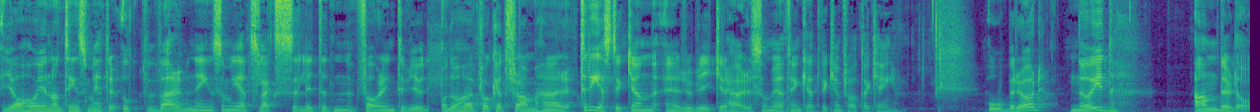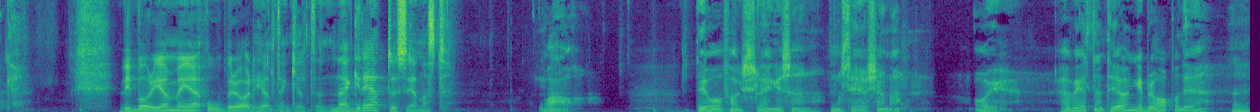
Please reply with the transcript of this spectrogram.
Jag har ju någonting som heter uppvärvning som är ett slags liten förintervju. Och då har jag plockat fram här tre stycken eh, rubriker här som jag tänker att vi kan prata kring. Oberörd, nöjd, underdog. Vi börjar med oberörd helt enkelt. När grät du senast? Wow. Det var faktiskt länge sedan, måste jag erkänna. Oj. Jag vet inte, jag är inget bra på det. Nej.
